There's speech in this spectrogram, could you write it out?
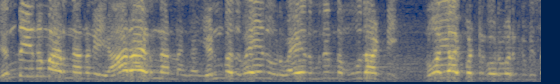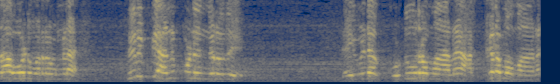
எந்த இனமா இருந்தாங்க யாரா இருந்தாங்க எண்பது வயது ஒரு வயது முதிர்ந்த மூதாட்டி நோயாய்ப்பட்டு ஒருவருக்கு விசாவோடு வர்றவங்கள திருப்பி அனுப்பணுங்கிறது இதை விட கொடூரமான அக்கிரமமான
